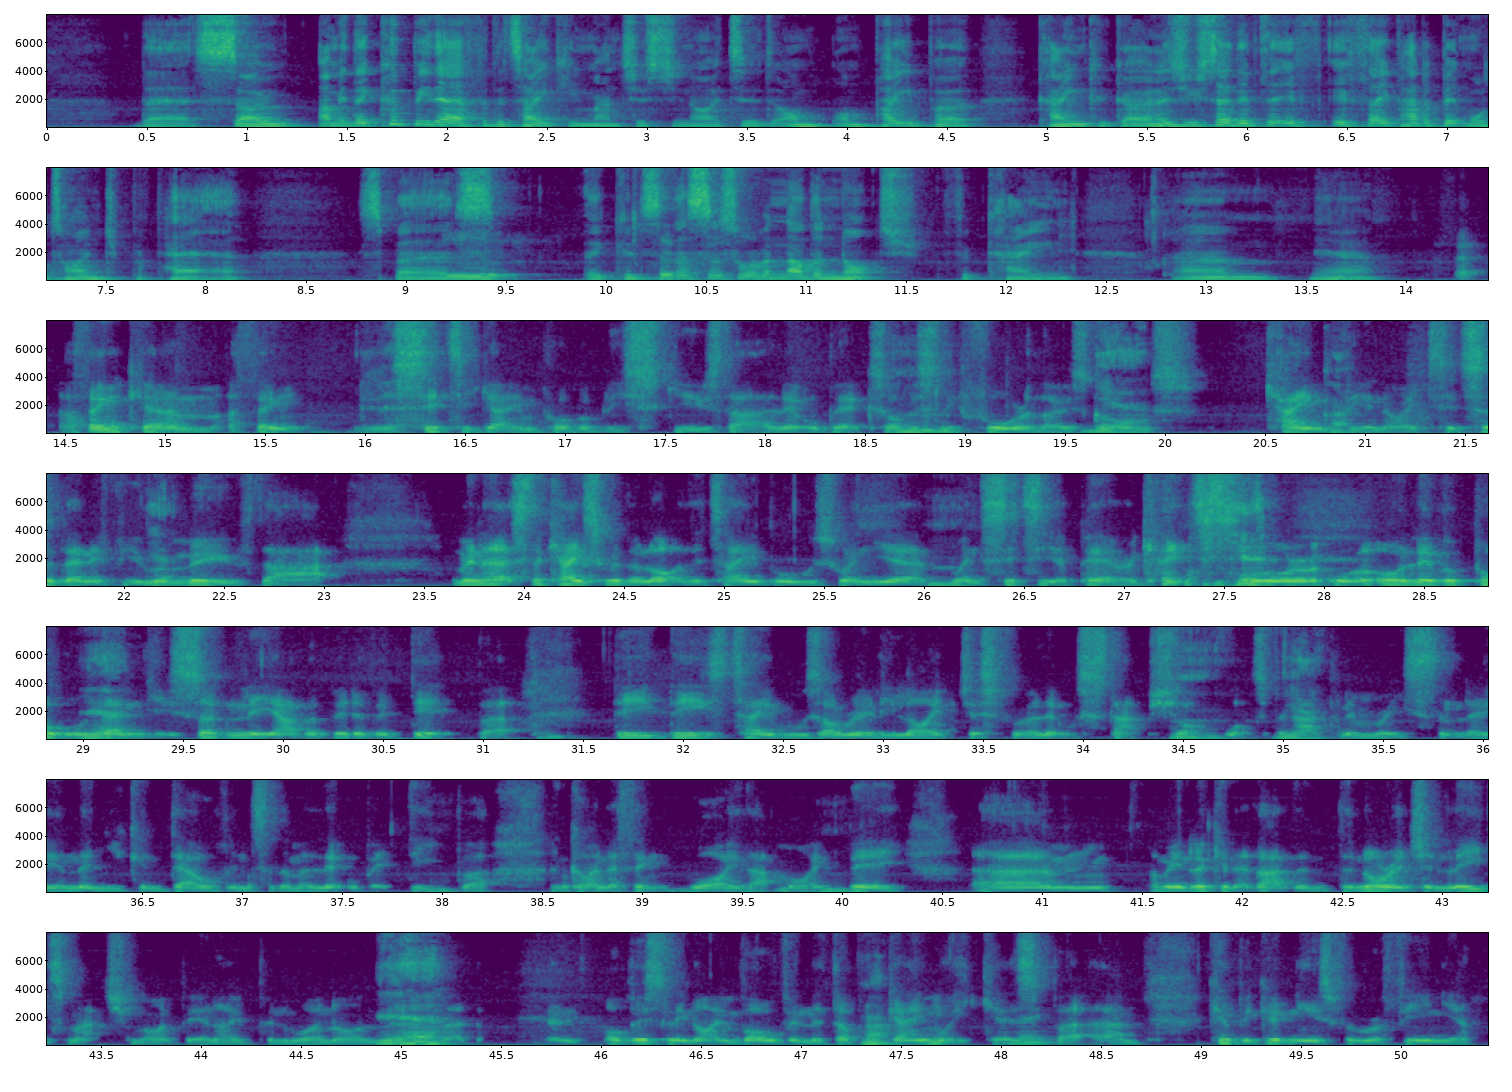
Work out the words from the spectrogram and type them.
there. So I mean they could be there for the taking. Manchester United on on paper, Kane could go. And as you said, if if if they've had a bit more time to prepare, Spurs mm. they could. So that's a sort of another notch for Kane. Um, yeah. I think um, I think the City game probably skews that a little bit because obviously mm. four of those goals yeah. came okay. for United. So then if you yeah. remove that, I mean that's the case with a lot of the tables when you mm. when City appear against yeah. you or, or, or Liverpool, then you suddenly have a bit of a dip. But mm the, these tables I really like just for a little snapshot mm, of what's been happening recently, and then you can delve into them a little bit deeper mm. and kind of think why that might be. Um, I mean, looking at that, the, the, Norwich and Leeds match might be an open one on. Yeah. Um, and obviously not involving the double no, game weekers, they, but um, could be good news for Raphinha.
